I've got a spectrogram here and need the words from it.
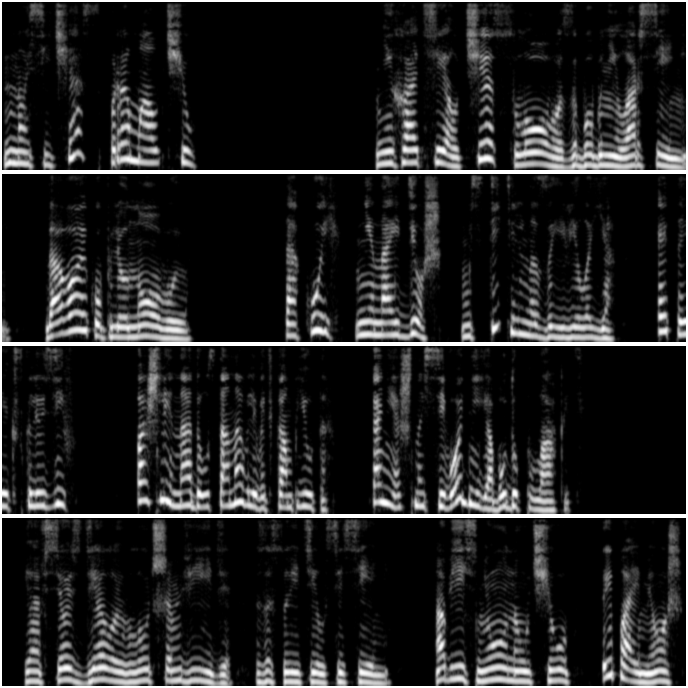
Но сейчас промолчу. «Не хотел, честное слово», — забубнил Арсений. «Давай куплю новую». «Такой не найдешь», — мстительно заявила я. «Это эксклюзив. Пошли, надо устанавливать компьютер. Конечно, сегодня я буду плакать». «Я все сделаю в лучшем виде», — засуетился Сеня. «Объясню, научу, ты поймешь.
